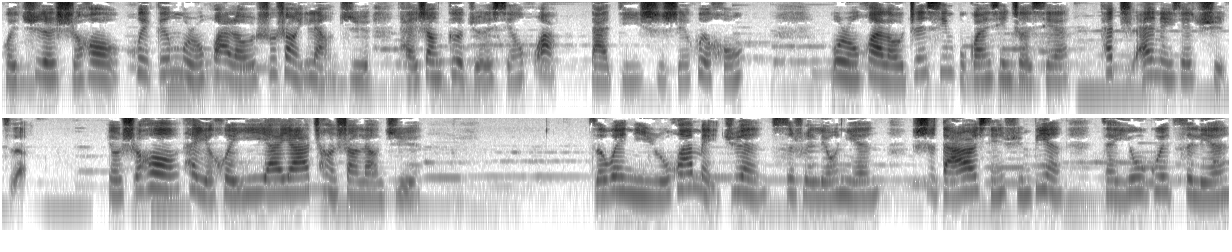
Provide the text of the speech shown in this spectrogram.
回去的时候会跟慕容画楼说上一两句台上各角的闲话，大抵是谁会红。慕容画楼真心不关心这些，他只爱那些曲子，有时候他也会咿咿呀呀唱上两句。则为你如花美眷，似水流年。是达儿闲寻遍，在幽闺自怜。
